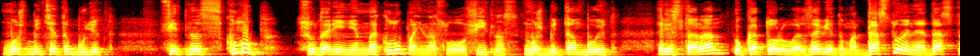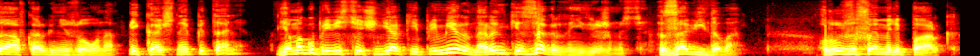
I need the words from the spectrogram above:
может быть, это будет фитнес-клуб с ударением на клуб, а не на слово фитнес. Может быть, там будет ресторан, у которого заведомо достойная доставка организована и качественное питание. Я могу привести очень яркие примеры на рынке загородной недвижимости. Завидово, Руза Фэмили Парк,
